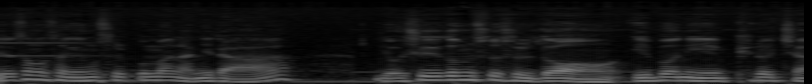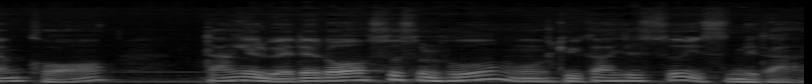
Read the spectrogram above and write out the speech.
여성 성형술뿐만 아니라 요실금 수술도 입원이 필요치 않고 당일 외래로 수술 후 어, 귀가하실 수 있습니다.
